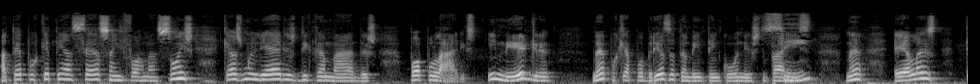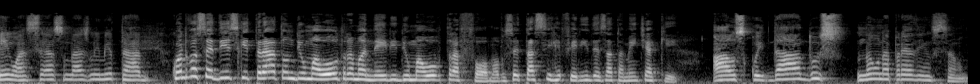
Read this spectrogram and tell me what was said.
até porque têm acesso a informações que as mulheres de camadas populares e negra, né, porque a pobreza também tem cor neste país, né, elas têm um acesso mais limitado. Quando você diz que tratam de uma outra maneira e de uma outra forma, você está se referindo exatamente a quê? Aos cuidados, não na prevenção,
